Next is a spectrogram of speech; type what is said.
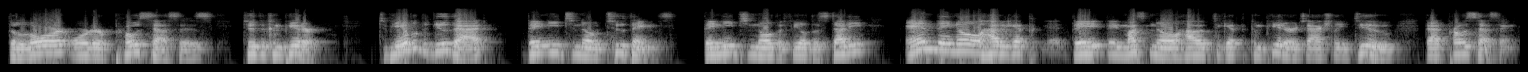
the lower order processes to the computer. To be able to do that, they need to know two things. They need to know the field of study and they know how to get they they must know how to get the computer to actually do that processing.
